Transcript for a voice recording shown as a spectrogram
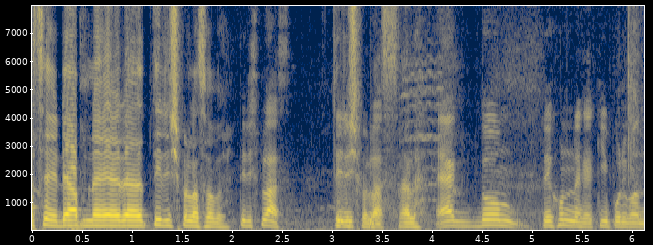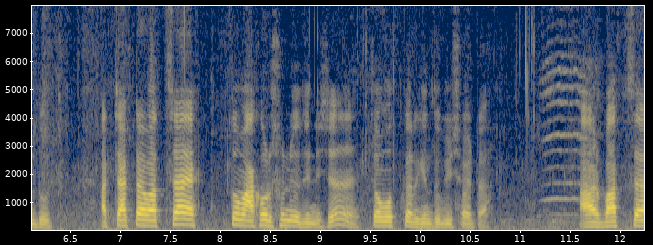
আছে এটা আপনার তিরিশ প্লাস হবে। তিরিশ প্লাস তিরিশ প্লাস একদম দেখুন না কি পরিমাণ দুধ। আর চারটা বাচ্চা একদম আকর্ষণীয় জিনিস হ্যাঁ? চমৎকার কিন্তু বিষয়টা। আর বাচ্চা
